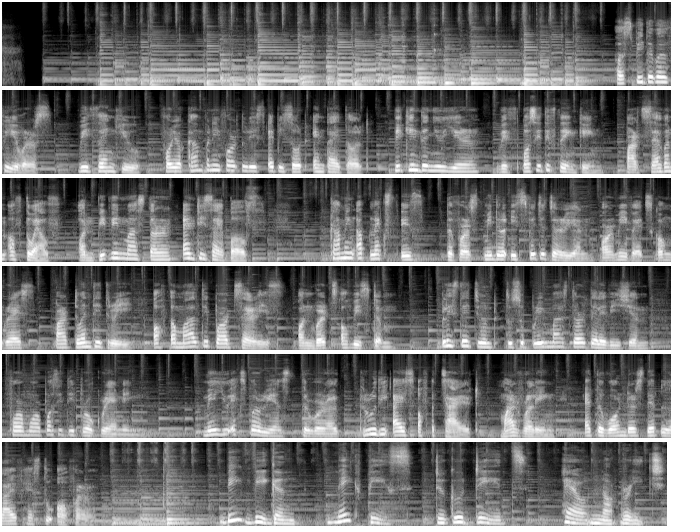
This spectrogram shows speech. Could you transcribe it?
Hospitable viewers, we thank you for your company for today's episode entitled Begin the New Year with Positive Thinking, Part 7 of 12 on Between Master and Disciples. Coming up next is the first Middle East Vegetarian or MIVET Congress, Part 23 of a multi part series on Words of Wisdom. Please stay tuned to Supreme Master Television for more positive programming. May you experience the world through the eyes of a child, marveling at the wonders that life has to offer. Be vegan, make peace, do good deeds, hell not reach.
